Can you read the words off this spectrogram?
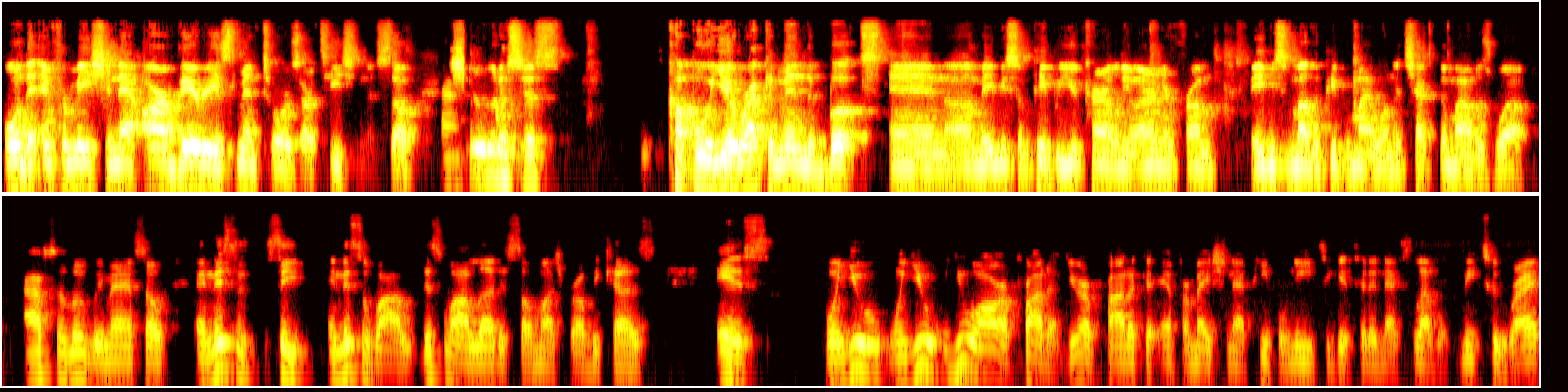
on the information that our various mentors are teaching us. So with us just couple of your recommended books and uh, maybe some people you're currently learning from. Maybe some other people might want to check them out as well. Absolutely, man. So, and this is see, and this is why this is why I love it so much, bro, because it's when you when you you are a product, you're a product of information that people need to get to the next level. Me too, right?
